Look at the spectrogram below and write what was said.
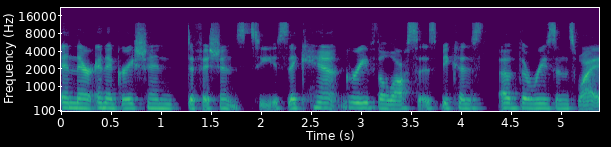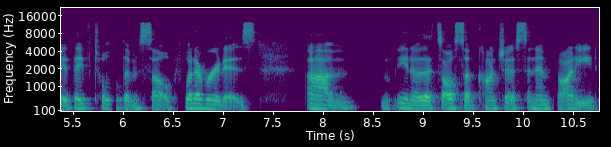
in their integration deficiencies. They can't grieve the losses because of the reasons why they've told themselves, whatever it is. Um, you know that's all subconscious and embodied.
